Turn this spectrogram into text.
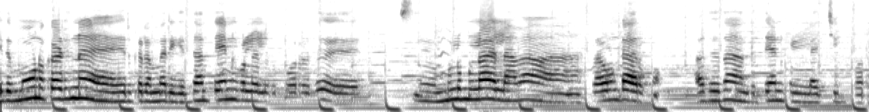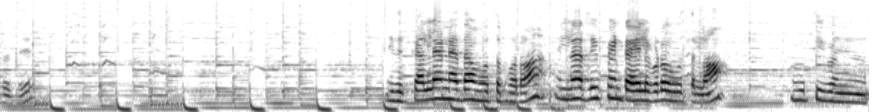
இது மூணு கடுன்னு இருக்கிற மாதிரி இதுதான் தேன் கொள்ளலுக்கு போடுறது. முழு முள்ளு முள்ளாக இல்லாமல் ரவுண்டாக இருக்கும். அதுதான் அந்த தேன் கொள்ளல் அச்சுக்கு போடுறது. இது கல்லெண்ணெய் தான் ஊற்ற போகிறோம் இல்லை ரீஃபைண்ட் ஆயில் கூட ஊற்றலாம் ஊற்றி கொஞ்சம்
